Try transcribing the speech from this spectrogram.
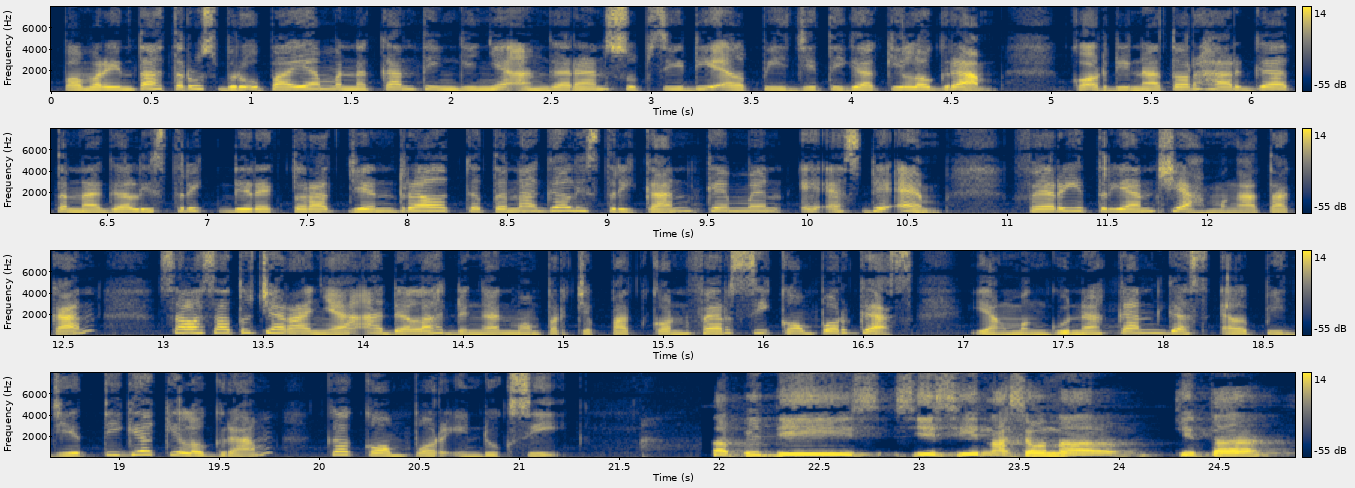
Pemerintah terus berupaya menekan tingginya anggaran subsidi LPG 3 kg. Koordinator Harga Tenaga Listrik Direktorat Jenderal Ketenaga Listrikan Kemen ESDM, Ferry Triansyah mengatakan, salah satu caranya adalah dengan mempercepat konversi kompor gas yang menggunakan gas LPG 3 kg ke kompor induksi. Tapi di sisi nasional kita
